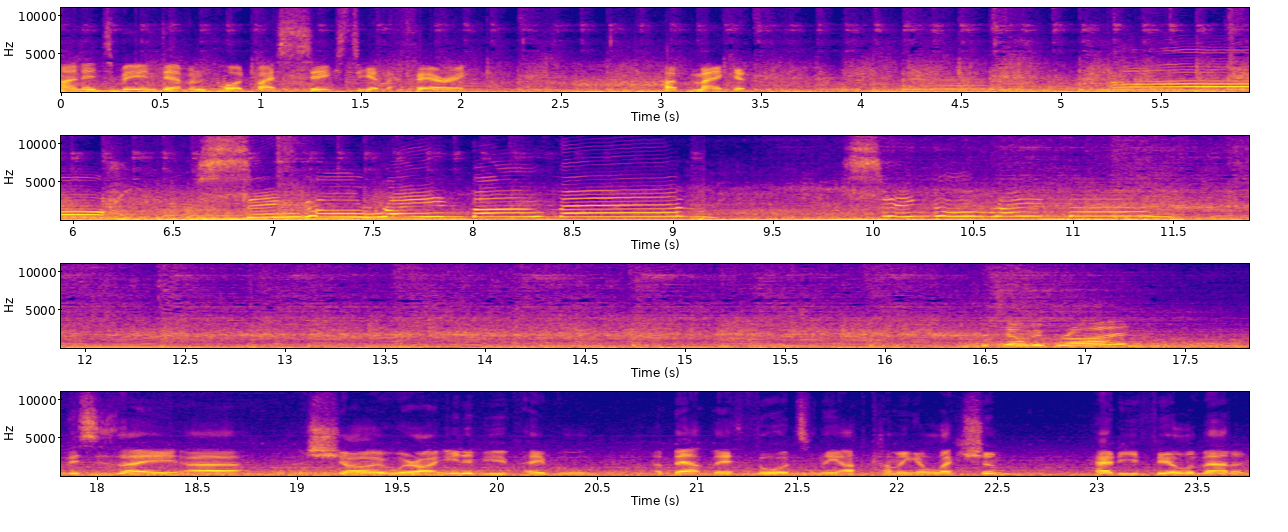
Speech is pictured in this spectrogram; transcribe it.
I need to be in Devonport by 6 to get the ferry. Hope to make it. Oh! Single rainbow, man! Single rainbow! So tell me, Brian, this is a, uh, a show where I interview people about their thoughts on the upcoming election. How do you feel about it?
